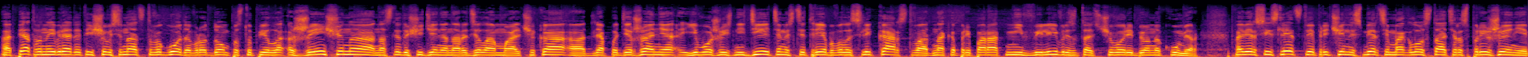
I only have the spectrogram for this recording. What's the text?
5 а ноября 2018 года в роддом поступила женщина. На следующий день она родила мальчика. А для поддержания его жизнедеятельности требовалось лекарство, однако препарат не ввели, в результате чего ребенок умер. По версии следствия, причиной смерти могло стать распоряжение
